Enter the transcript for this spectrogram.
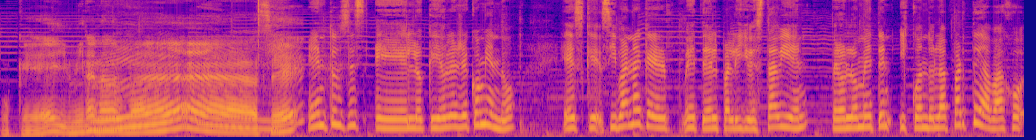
Ok, mira nada más, ¿eh? Entonces, eh, lo que yo les recomiendo es que si van a querer meter el palillo está bien, pero lo meten y cuando la parte de abajo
